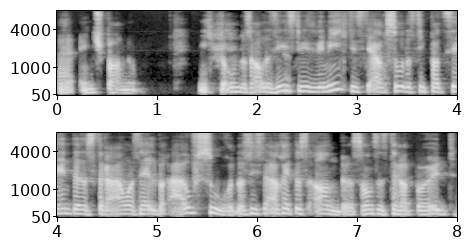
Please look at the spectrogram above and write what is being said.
äh, Entspannung. Nicht warum das alles ist, wie wir nicht, ist ja auch so, dass die Patienten das Trauma selber aufsuchen. Das ist auch etwas anderes. Sonst als Therapeut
